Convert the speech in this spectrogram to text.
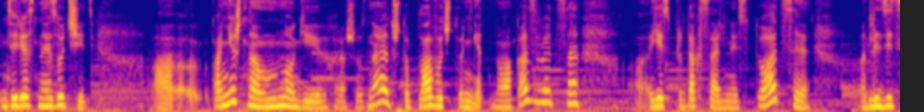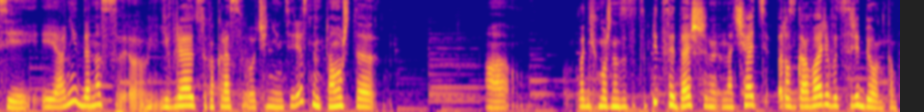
интересно изучить. А, Конечно, многие хорошо знают, что плавают, что нет, но оказывается, а, есть парадоксальные ситуации для детей, и они для нас э, являются как раз очень интересными, потому что а, за них можно зацепиться и дальше начать разговаривать с ребенком.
